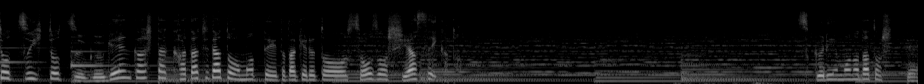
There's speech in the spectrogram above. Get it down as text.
一つ一つ具現化した形だと思っていただけると想像しやすいかと。作り物だと知って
